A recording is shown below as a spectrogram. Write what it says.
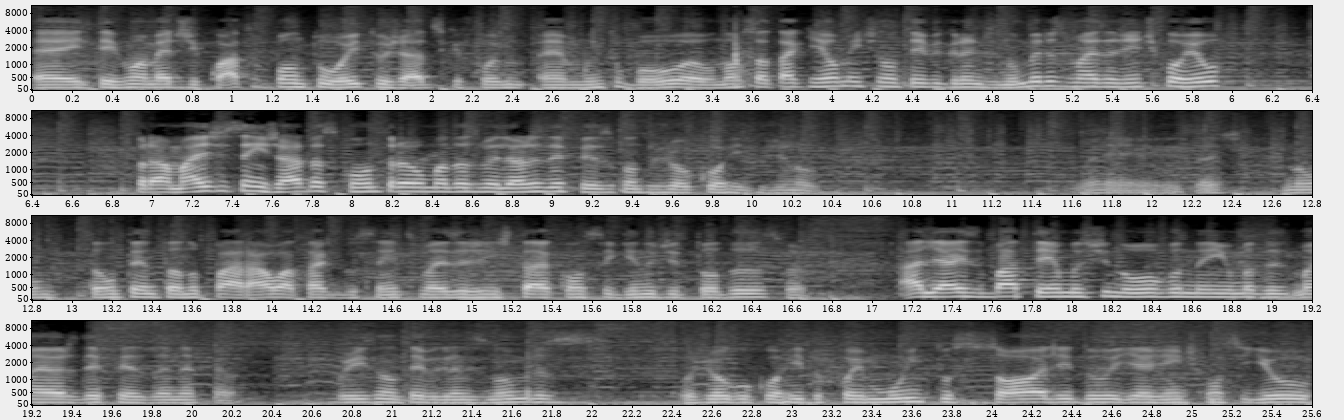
É, ele teve uma média de 4.8 jardas, que foi é, muito boa. O nosso ataque realmente não teve grandes números, mas a gente correu para mais de 100 jardas contra uma das melhores defesas contra o jogo corrido de novo. É, não estão tentando parar o ataque do Saints, mas a gente está conseguindo de todas as formas. Aliás, batemos de novo nenhuma das maiores defesas da NFL. Breeze não teve grandes números, o jogo corrido foi muito sólido e a gente conseguiu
